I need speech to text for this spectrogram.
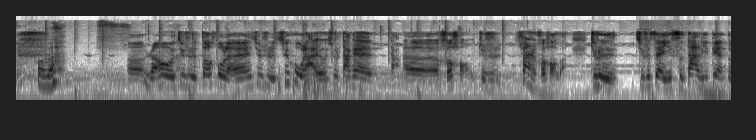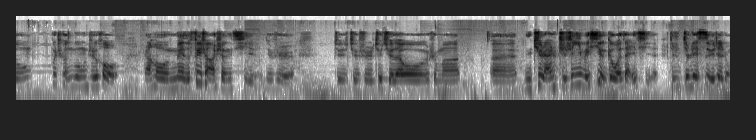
好吧。嗯，然后就是到后来，就是最后我俩就是大概打呃和好，就是算是和好吧，就是就是在一次大力电动不成功之后，然后妹子非常生气，就是就就是就觉得我什么呃，你居然只是因为性跟我在一起，就是就类似于这种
